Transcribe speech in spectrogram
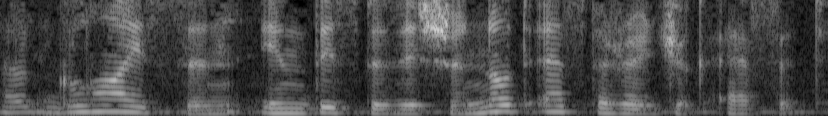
glycine in this position, not asparagic acid.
